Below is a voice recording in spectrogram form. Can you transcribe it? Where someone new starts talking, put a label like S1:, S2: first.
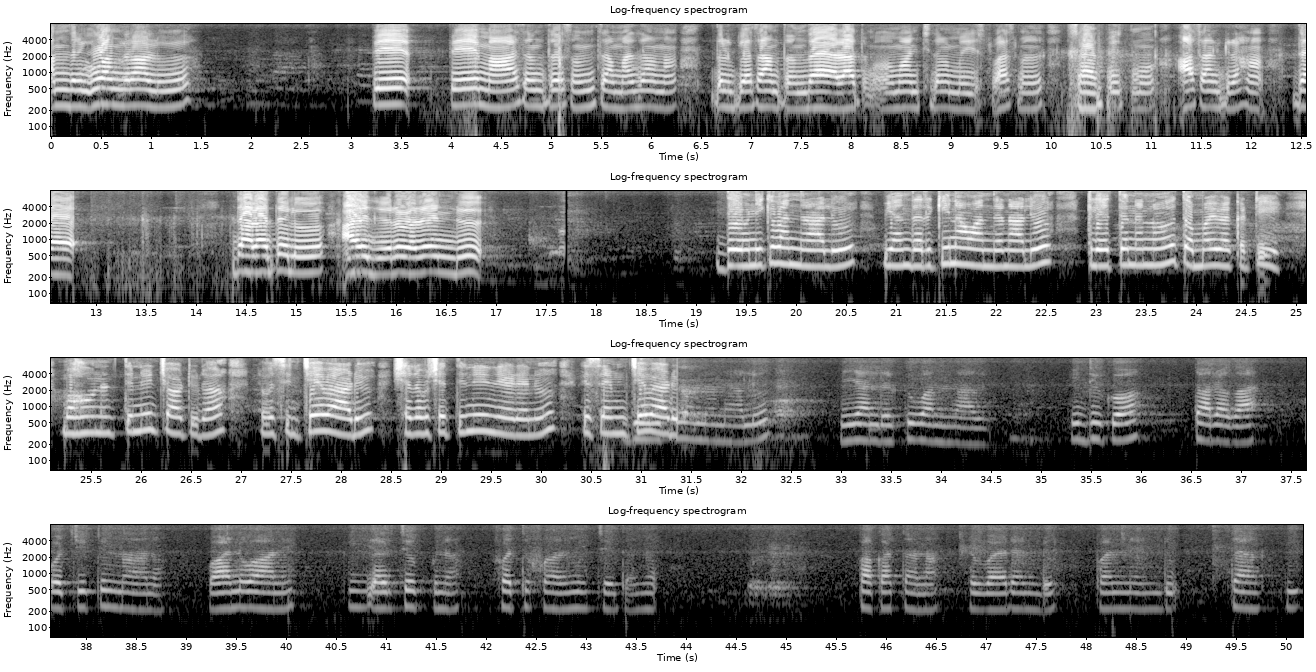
S1: వందనాలు. పే ప్రేమ సంతోషం సమాధానం దుర్గ శాంతం దయాత్మ మంచిదనం విశ్వాసము సమర్పితము ఆసంగ్రహం దయ దళతలు ఐదు ఇరవై రెండు.
S2: దేవునికి వందనాలు. మీ అందరికీ నా వందనాలు. కీర్తనను తొంభై ఒకటి మహోన్నతిని చాటుగా నివసించేవాడు సర్వశక్తిని నీడను విశ్రమించేవాడు. వందనాలు మీ అందరికీ వందనాలు. ఇదిగో త్వరగా వచ్చుతున్నాను. వాని వాని క్రియలు చెప్పిన ప్రతిఫలం ఇచ్చేదను. ప్రకటన ఇరవై రెండు పన్నెండు. Thank you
